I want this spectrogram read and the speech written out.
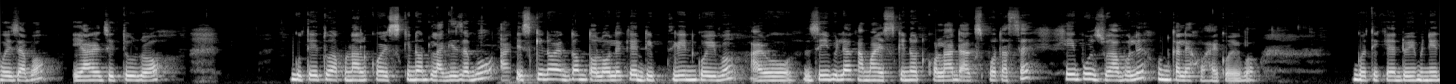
হৈ যাব। ইয়াৰ যিটো ৰস গোটেইটো আপোনালোকৰ স্কিনত লাগি যাব। স্কিনৰ একদম তললৈকে ডিপ ক্লিন কৰিব। আৰু যিবিলাক আমাৰ স্কিনত ক'লা ডাৰ্ক স্পট আছে সেইবোৰ যোৱাবলৈ সোনকালে সহায় কৰিব। গতিকে দুই মিনিট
